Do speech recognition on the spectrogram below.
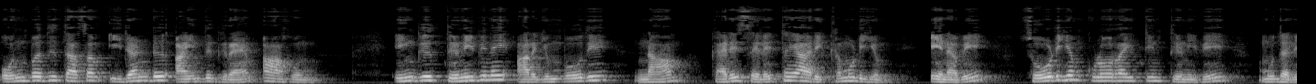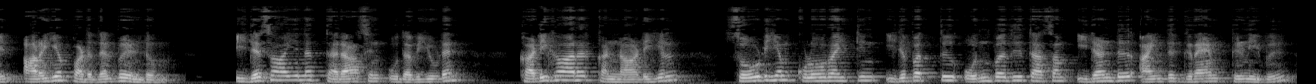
ஒன்பது தசம் இரண்டு ஐந்து கிராம் ஆகும். இங்கு திணிவினை அறியும்போதே நாம் கரைசலை தயாரிக்க முடியும். எனவே சோடியம் குளோரைட்டின் திணிவே முதலில் அறியப்படுதல் வேண்டும். இடசாயன தராசின் உதவியுடன் கடிகார கண்ணாடியில் சோடியம் குளோரைட்டின் இருபத்து ஒன்பது தசம் இரண்டு ஐந்து கிராம் திணிவு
